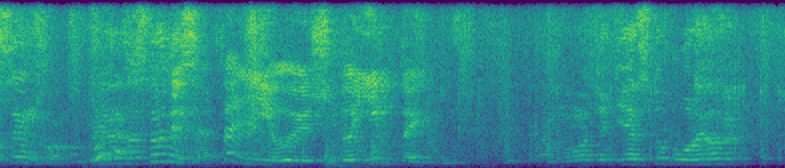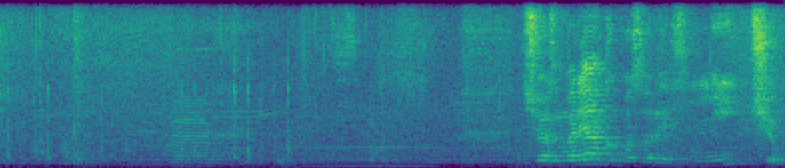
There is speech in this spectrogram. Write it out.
Синку, ти не застудишся? Та ні, лиш доїм та йду. Ну, тоді я з тобою. Що, з Мар'янкою посварився? Ні, чому?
